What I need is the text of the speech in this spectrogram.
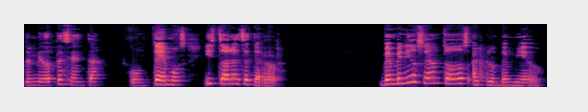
de Miedo presenta Contemos historias de terror. Bienvenidos sean todos al Club del Miedo.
